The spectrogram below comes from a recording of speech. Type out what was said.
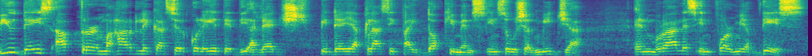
few days after Maharlika circulated the alleged PIDEA classified documents in social media and Morales informed me of this,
